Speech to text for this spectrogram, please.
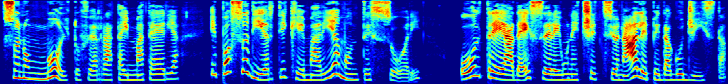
sono molto ferrata in materia e posso dirti che Maria Montessori, oltre ad essere un eccezionale pedagogista,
